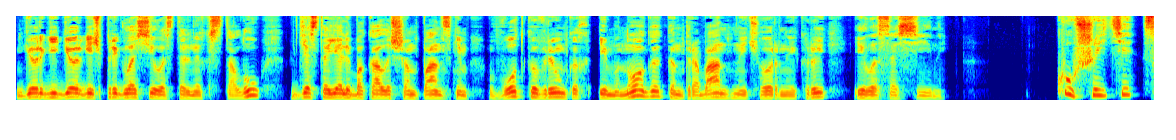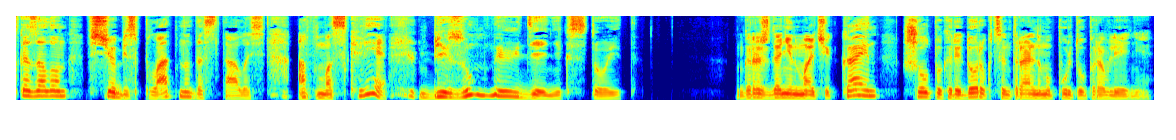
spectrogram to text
Георгий Георгиевич пригласил остальных к столу, где стояли бокалы с шампанским, водка в рюмках и много контрабандной черной икры и лососины. «Кушайте», — сказал он, — «все бесплатно досталось, а в Москве безумных денег стоит». Гражданин-мальчик Каин шел по коридору к центральному пульту управления.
